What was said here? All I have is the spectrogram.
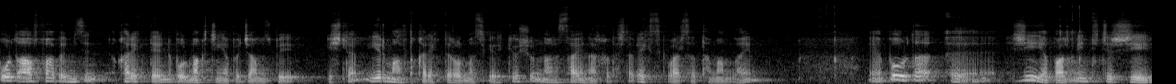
burada alfabemizin karakterini bulmak için yapacağımız bir işlem. 26 karakter olması gerekiyor. Şunları sayın arkadaşlar. Eksik varsa tamamlayın. E, burada e, j yapalım. Integer j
